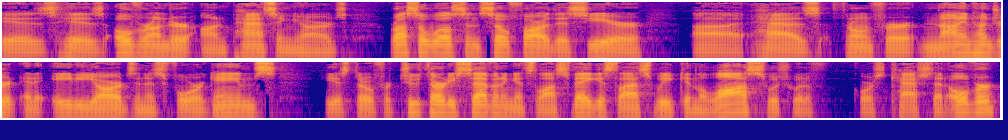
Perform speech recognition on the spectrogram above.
is his over under on passing yards. Russell Wilson so far this year uh, has thrown for 980 yards in his four games. He has thrown for 237 against Las Vegas last week in the loss, which would of course, cashed that over.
